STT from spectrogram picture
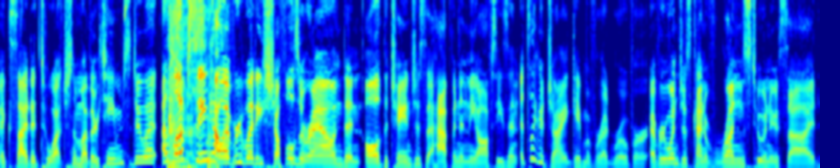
excited to watch some other teams do it. I love seeing how everybody shuffles around and all the changes that happen in the off season. It's like a giant game of Red Rover. Everyone just kind of runs to a new side.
